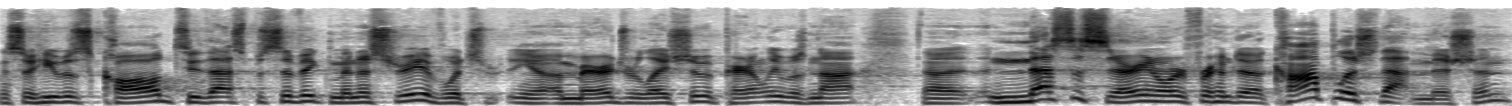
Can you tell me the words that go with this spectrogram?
And so he was called to that specific ministry, of which you know, a marriage relationship apparently was not uh, necessary in order for him to accomplish that mission.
